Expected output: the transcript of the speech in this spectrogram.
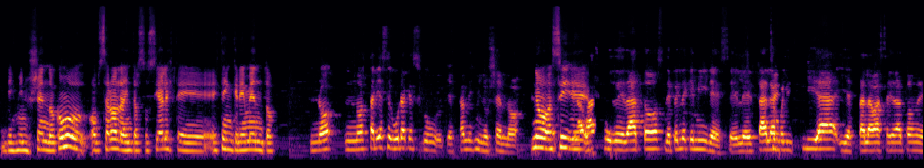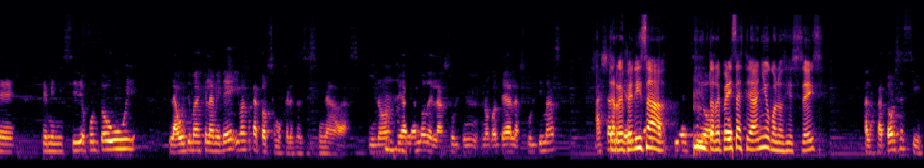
disminuyendo. ¿Cómo observa la intersocial este, este incremento? No, no estaría segura que, que están disminuyendo. No, sí. La eh, base de datos, depende que mires. Está la policía y está la base de datos de feminicidio.uy. La última vez que la miré iban 14 mujeres asesinadas. Y no estoy hablando de las últimas, no conté a las últimas. ¿Te referís, a, ¿Te referís a este año con los 16? A los 14 sí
